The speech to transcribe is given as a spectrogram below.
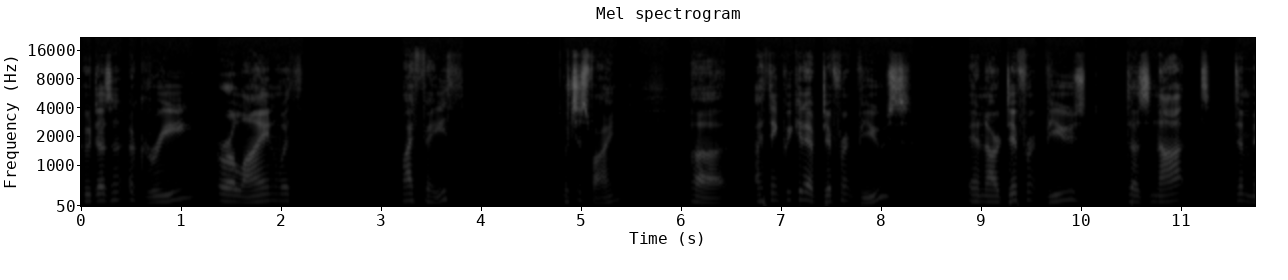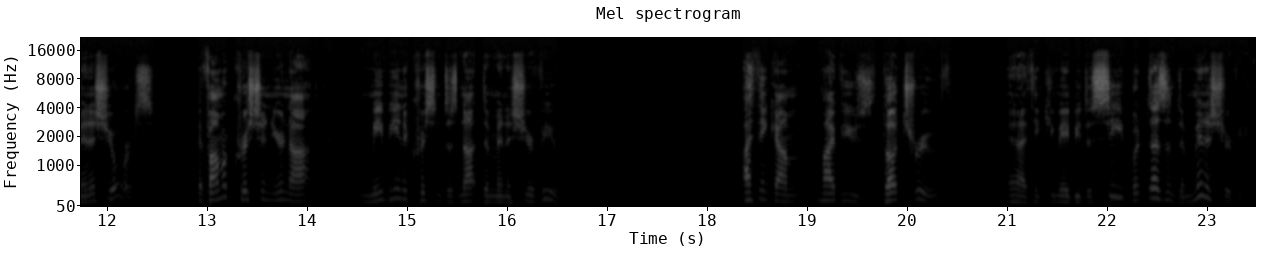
who doesn't agree or align with my faith, which is fine. Uh, I think we can have different views, and our different views does not diminish yours. If I'm a Christian, you're not. Me being a Christian does not diminish your view. I think I'm my view's the truth, and I think you may be deceived, but doesn't diminish your view.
